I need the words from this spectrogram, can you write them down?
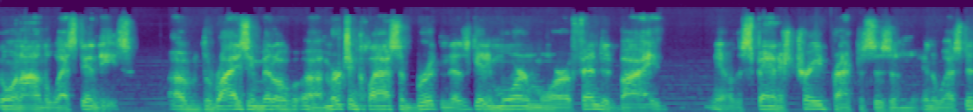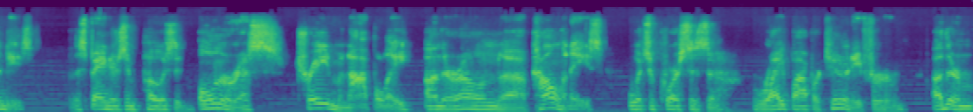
going on in the West Indies of the rising middle uh, merchant class in Britain is getting more and more offended by, you know, the Spanish trade practices in, in the West Indies. The Spaniards imposed an onerous trade monopoly on their own uh, colonies, which of course is a ripe opportunity for other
